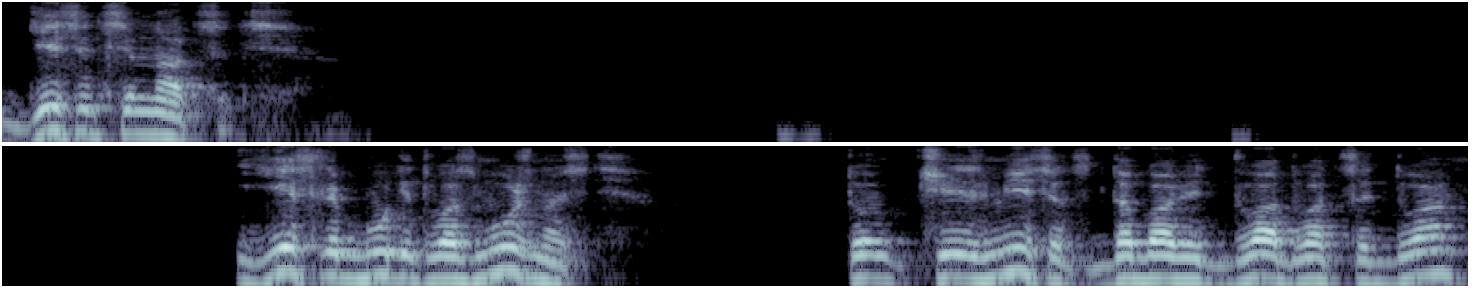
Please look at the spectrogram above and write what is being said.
25. Десять, семнадцать. Если будет возможность, то через месяц добавить два двадцать два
